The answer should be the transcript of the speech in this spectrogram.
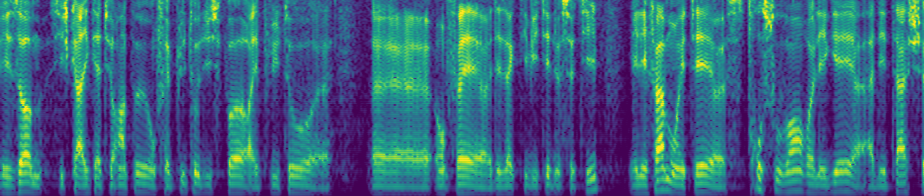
Les hommes, si je caricature un peu, ont fait plutôt du sport et plutôt euh, euh, ont fait euh, des activités de ce type. Et les femmes ont été euh, trop souvent reléguées à, des tâches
